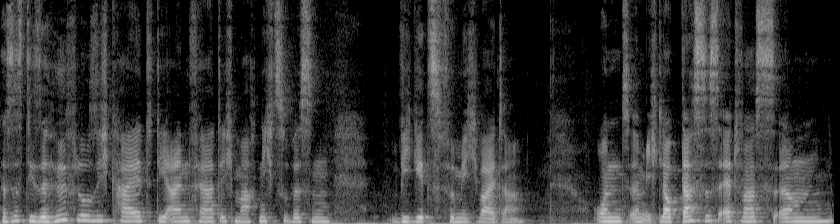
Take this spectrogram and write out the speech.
Das ist diese Hilflosigkeit, die einen fertig macht, nicht zu wissen, wie geht es für mich weiter. Und ähm, ich glaube, das ist etwas, ähm,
